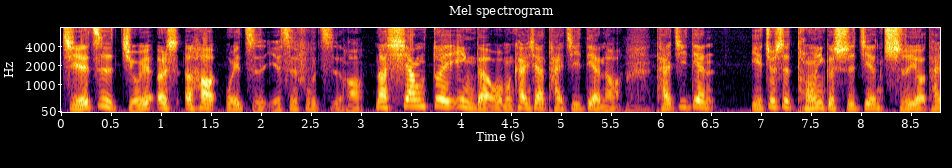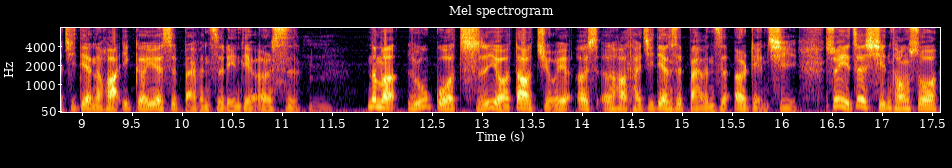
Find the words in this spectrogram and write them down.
截至九月二十二号为止也是负值哈。那相对应的，我们看一下台积电哈，台积电也就是同一个时间持有台积电的话，一个月是百分之零点二四，嗯。那么，如果持有到九月二十二号，台积电是百分之二点七，所以这形同说，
